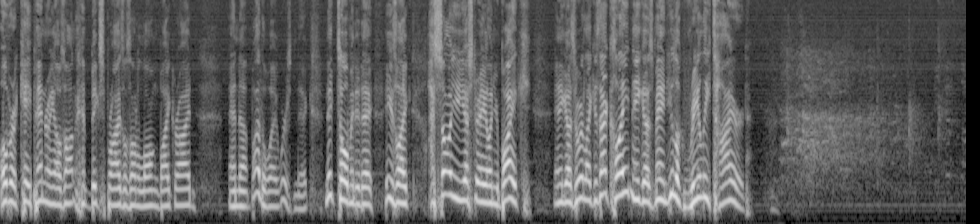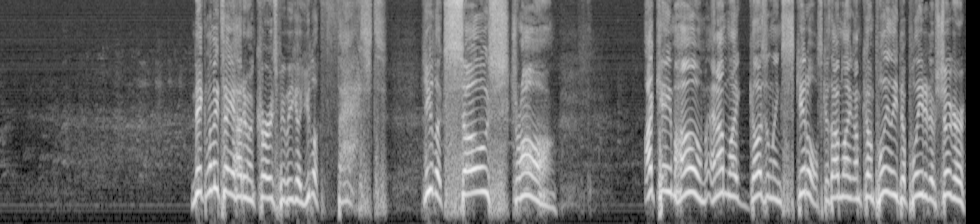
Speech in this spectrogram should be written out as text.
over at Cape Henry. I was on big surprise. I was on a long bike ride. And uh, by the way, where's Nick? Nick told me today. He's like, I saw you yesterday on your bike. And he goes, We're like, is that Clayton? He goes, Man, you look really tired. Nick, let me tell you how to encourage people. You go, You look fast. You look so strong. I came home and I'm like guzzling Skittles because I'm like, I'm completely depleted of sugar.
